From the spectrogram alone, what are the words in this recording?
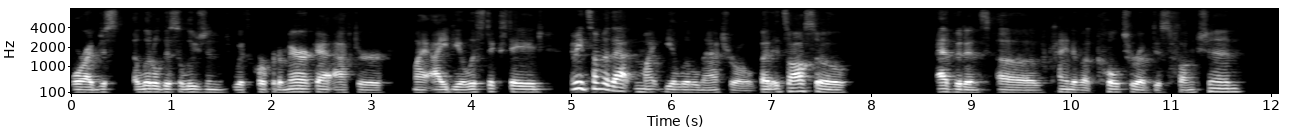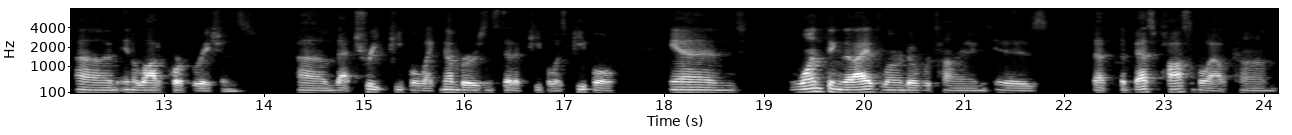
or i'm just a little disillusioned with corporate america after my idealistic stage i mean some of that might be a little natural but it's also evidence of kind of a culture of dysfunction um, in a lot of corporations um, that treat people like numbers instead of people as people and one thing that I've learned over time is that the best possible outcome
